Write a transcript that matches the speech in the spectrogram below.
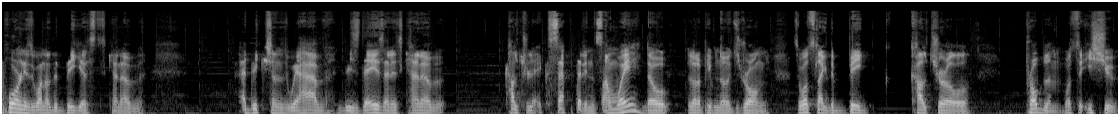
porn is one of the biggest kind of addictions we have these days, and it's kind of culturally accepted in some way, though a lot of people know it's wrong. So, what's like the big cultural problem? What's the issue?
